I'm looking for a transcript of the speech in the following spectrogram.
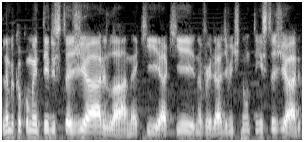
lembra que eu comentei do estagiário lá, né? Que aqui, na verdade, a gente não tem estagiário.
